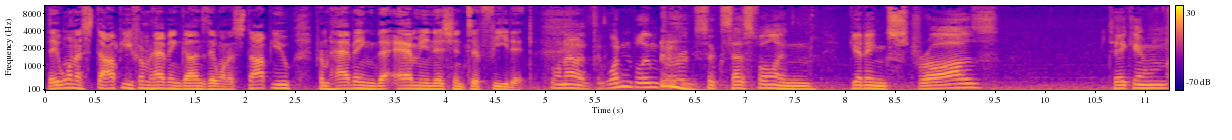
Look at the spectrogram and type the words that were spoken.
They want to stop you from having guns. They want to stop you from having the ammunition to feed it. Well, now, wasn't Bloomberg successful in getting straws taken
